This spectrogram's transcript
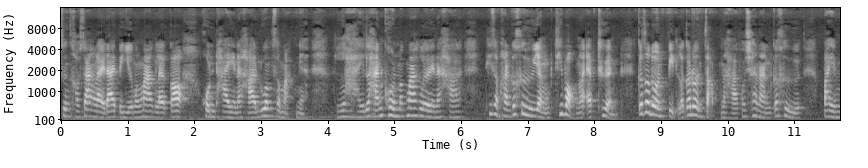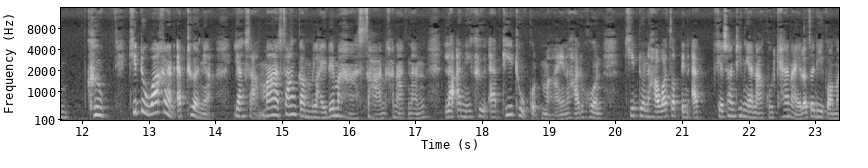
ซึ่งเขาสร้างรายได้ไปเยอะมากๆ แล้วก็คนไทยนะคะ ร่วมสมัครเนี่ยหลายล้านคนมากๆเลยนะคะ ที่สำคัญก็คืออย่างที่บอกเนาะแอปเถื่อน ก็จะโดนปิดแล้วก็โดนจับนะคะ เพราะฉะนั้นก็คือไปคือคิดดูว่าขนาดแอปเถื่อนเนี่ยยังสามารถสร้างกำไรได้มหาศาลขนาดนั้น และอันนี้คือแอปที่ถูกกฎหมายนะคะ ทุกคนคิดดูนะคะว่าจะเป็นแอปพลิเคชันที่มีอนาคตแค่ไหน แล้วจะดีกว่าไหม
